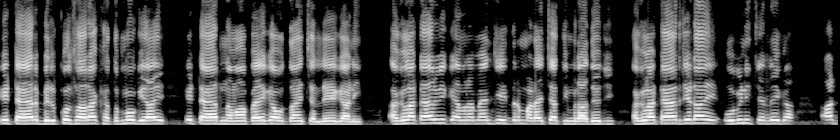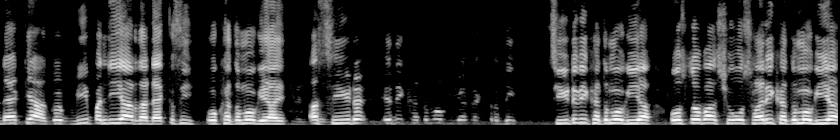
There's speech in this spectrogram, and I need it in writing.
ਇਹ ਟਾਇਰ ਬਿਲਕੁਲ ਸਾਰਾ ਖਤਮ ਹੋ ਗਿਆ ਏ, ਇਹ ਟਾਇਰ ਨਵਾਂ ਪਏਗਾ ਉਦਾਂ ਹੀ ਚੱਲੇਗਾ ਨਹੀਂ। ਅਗਲਾ ਟਾਇਰ ਵੀ ਕੈਮਰਾਮੈਨ ਜੀ ਇੱਧਰ ਮੜਾ ਝਾਤੀ ਮਰਾ ਦਿਓ ਜੀ। ਅਗਲਾ ਟਾਇਰ ਜਿਹੜਾ ਏ, ਉਹ ਵੀ ਨਹੀਂ ਚੱਲੇਗਾ। ਆ ਡੈਕ ਆ, ਕੋਈ 20 25000 ਦਾ ਡੈਕ ਸੀ, ਉਹ ਖਤਮ ਹੋ ਗਿਆ ਏ। ਆ ਸੀਟ ਇਹਦੀ ਖਤਮ ਹੋ ਗਈ ਆ ਟਰੈਕਟਰ ਦੀ। ਸੀਟ ਵੀ ਖਤਮ ਹੋ ਗਈ ਆ ਉਸ ਤੋਂ ਬਾਅਦ ਸ਼ੋ ਸਾਰੀ ਖਤਮ ਹੋ ਗਈ ਆ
